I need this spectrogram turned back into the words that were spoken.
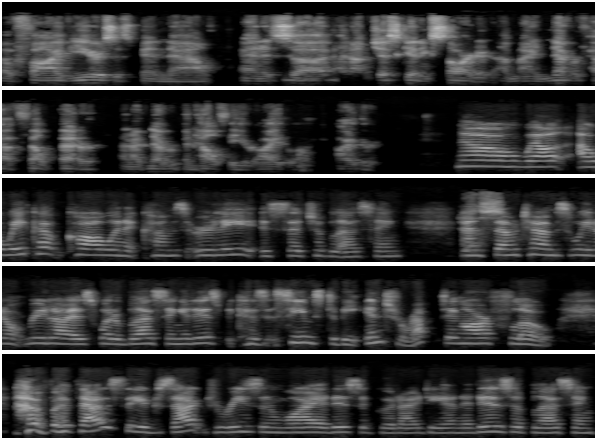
of five years. It's been now, and it's uh, mm-hmm. and I'm just getting started. I, mean, I never have felt better, and I've never been healthier either. Either. No, well, a wake up call when it comes early is such a blessing. Yes. And sometimes we don't realize what a blessing it is because it seems to be interrupting our flow. but that's the exact reason why it is a good idea and it is a blessing.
